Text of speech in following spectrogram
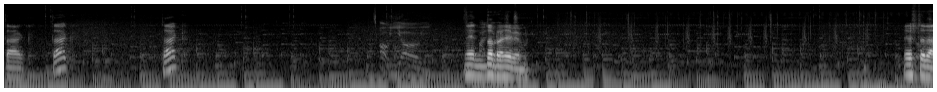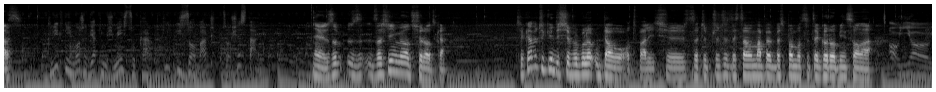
tak, tak, tak. Ojoj! Nie, dobra, nie wiem. Jeszcze raz. Kliknij może w jakimś miejscu kartki i zobacz, co się stanie. Nie wiem, z, z, zacznijmy od środka. Ciekawe, czy kiedyś się w ogóle udało odpalić, yy, znaczy przeczytać całą mapę bez pomocy tego Robinsona. Ojoj!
